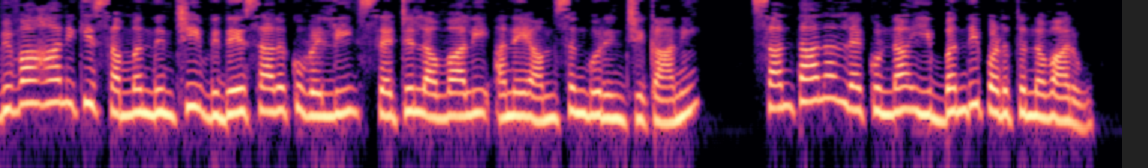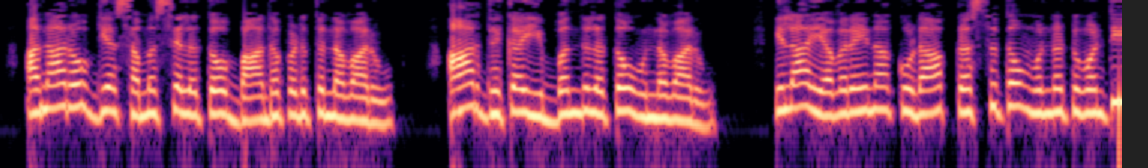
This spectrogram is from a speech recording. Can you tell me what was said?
వివాహానికి సంబంధించి విదేశాలకు వెళ్ళి సెటిల్ అవ్వాలి అనే అంశం గురించి కాని సంతానం లేకుండా ఇబ్బంది పడుతున్నవారు అనారోగ్య సమస్యలతో బాధపడుతున్నవారు ఆర్థిక ఇబ్బందులతో ఉన్నవారు. ఇలా ఎవరైనా కూడా ప్రస్తుతం ఉన్నటువంటి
